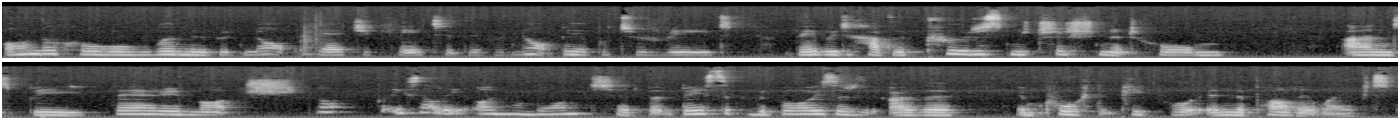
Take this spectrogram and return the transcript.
on the whole, women would not be educated, they would not be able to read, they would have the poorest nutrition at home and be very much, not exactly unwanted, but basically the boys are, are the important people in Nepali lives.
